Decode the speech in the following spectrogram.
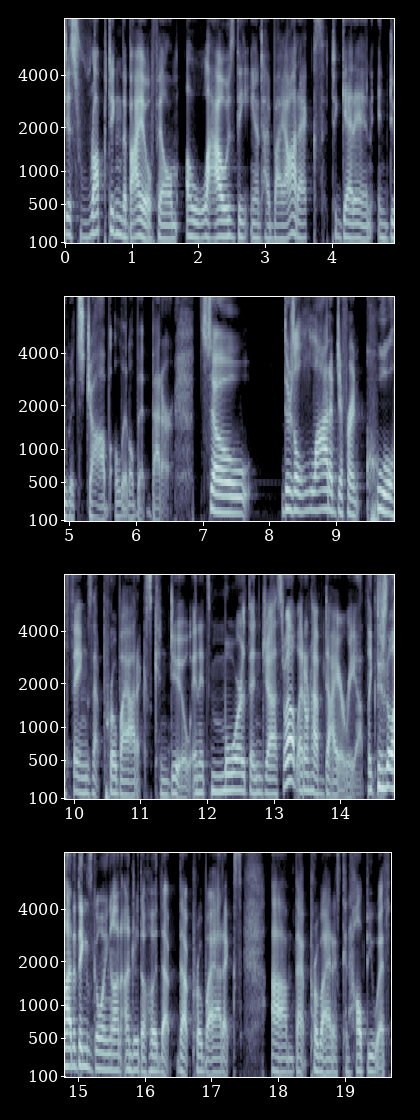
disrupting the biofilm allows the antibiotics to get in and do its job a little bit better. So there's a lot of different cool things that probiotics can do and it's more than just well i don't have diarrhea like there's a lot of things going on under the hood that that probiotics um, that probiotics can help you with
